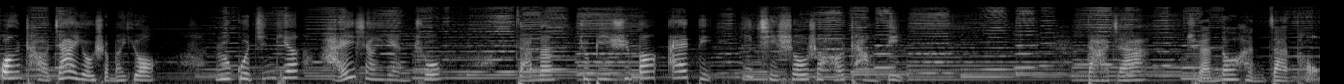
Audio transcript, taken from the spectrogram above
光吵架有什么用？如果今天还想演出，咱们就必须帮艾迪一起收拾好场地。”大家全都很赞同。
